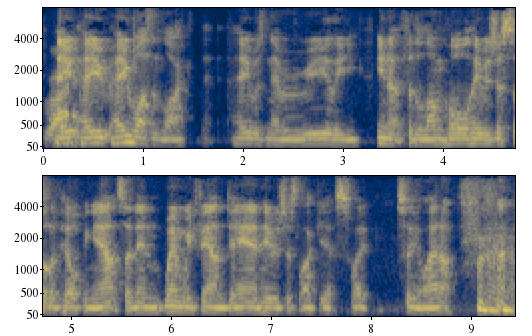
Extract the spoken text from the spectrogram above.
right. he, he he wasn't like he was never really in it for the long haul. He was just sort of helping out. So then when we found Dan, he was just like, "Yeah, sweet, see you later."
